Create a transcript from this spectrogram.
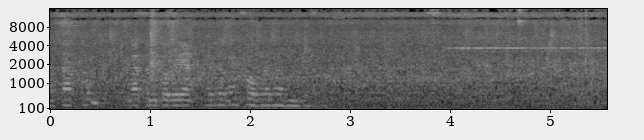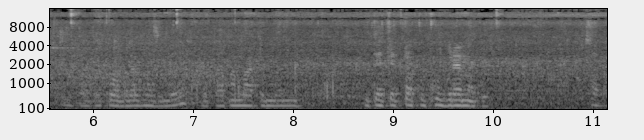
आता आपण वाटण करूया. हे खोबरं भाजून घ्या. आता खोबरं भाजलं आता आपण वाटण बनवू. त्याच्यात टाकू खोबऱ्यामध्ये. चला.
